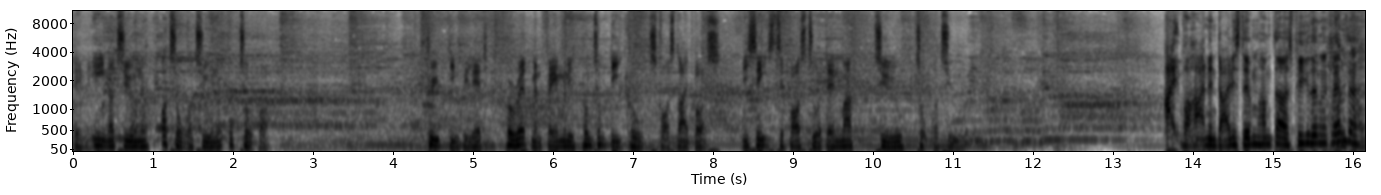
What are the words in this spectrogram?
den 21. og 22. oktober. Køb din billet på redmanfamily.dk-boss. Vi ses til Boss Tour Danmark 2022. Ej, hvor har han en dejlig stemme, ham der har spikket den reklame Hold der. op,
